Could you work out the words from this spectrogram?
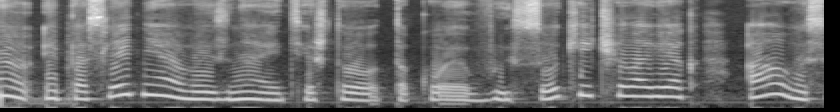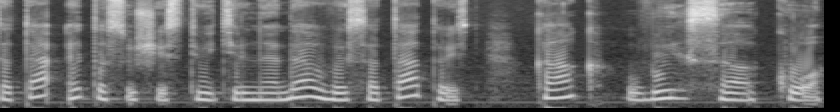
Ну и последнее, вы знаете, что такое высокий человек, а высота это существительное, да, высота, то есть как высоко,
